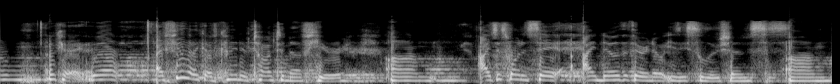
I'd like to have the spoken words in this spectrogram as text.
Um, okay, well, I feel like I've kind of talked enough here. Um, I just want to say I know that there are no easy solutions, um,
